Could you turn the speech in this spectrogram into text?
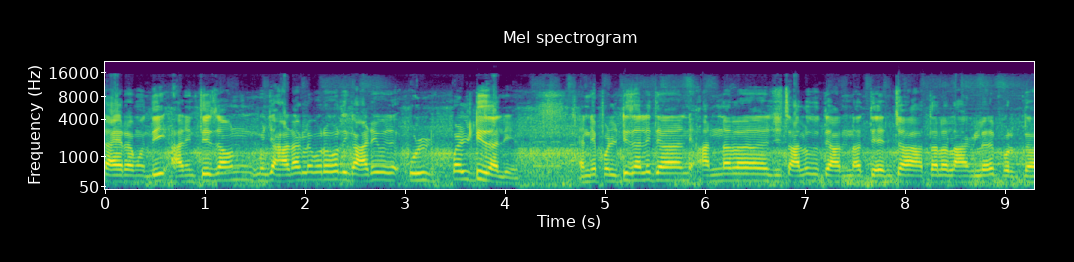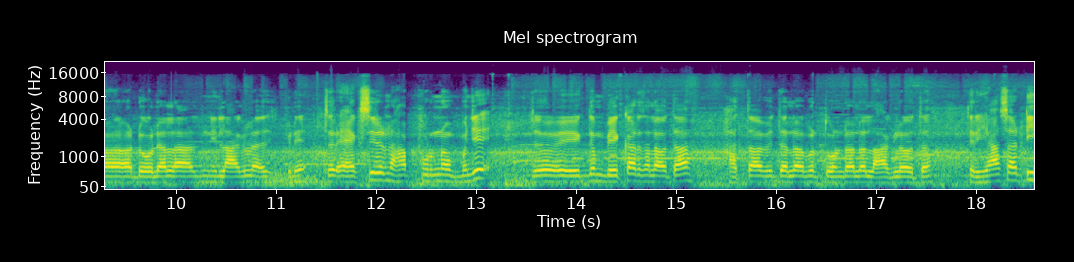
टायरामध्ये आणि ते जाऊन म्हणजे अडकल्याबरोबर गाडी उल पलटी झाली. आणि पलटी झाली त्या अण्णाला जे चालवत होते अण्णा त्यांच्या हाताला लागलं परत डोळ्याला आणि लागलं इकडे. तर ॲक्सिडेंट हा पूर्ण म्हणजे जो एकदम बेकार झाला होता. हाता बिताला तोंडाला लागलं होतं. तर ह्यासाठी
